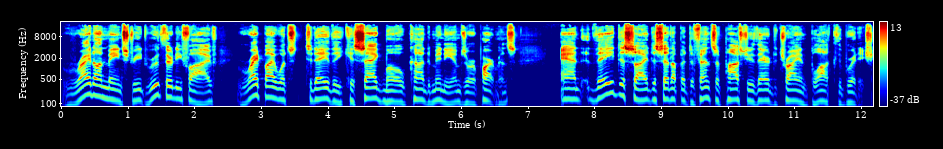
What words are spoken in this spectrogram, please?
right on Main Street, Route 35, right by what's today the Casagmo condominiums or apartments, and they decide to set up a defensive posture there to try and block the British.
